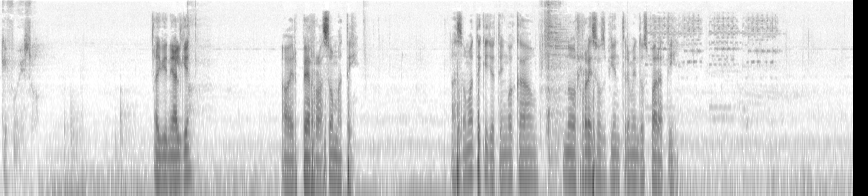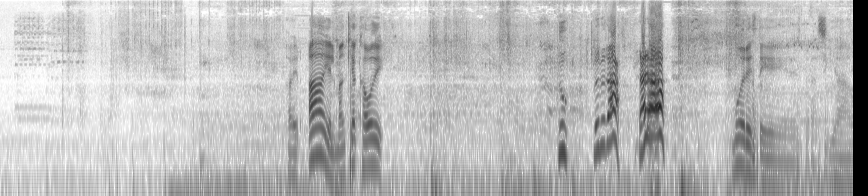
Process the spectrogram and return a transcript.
¿Qué fue eso? Ahí viene alguien. A ver, perro, asómate. Asómate que yo tengo acá unos rezos bien tremendos para ti. A ver. ¡Ay! el man que acabo de... ¡No! ¡No, no, no! ¡No, no! Mueres de desgraciado.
